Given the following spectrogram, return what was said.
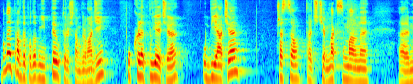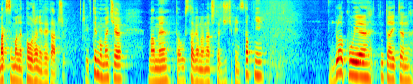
bo najprawdopodobniej pył, który się tam gromadzi, uklepujecie, ubijacie, przez co tracicie maksymalny, e, maksymalne położenie tej tarczy. Czyli w tym momencie mamy to ustawione na 45 stopni. Blokuję tutaj ten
